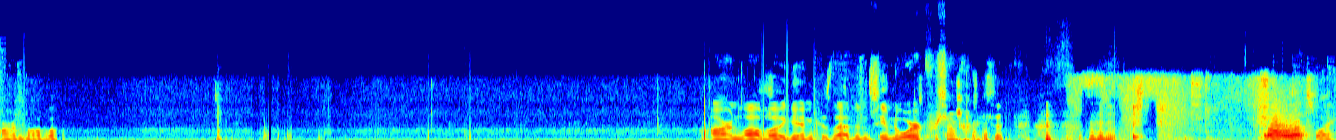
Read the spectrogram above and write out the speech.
Iron lava. Iron lava again, because that didn't seem to work for some reason. oh, that's why.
